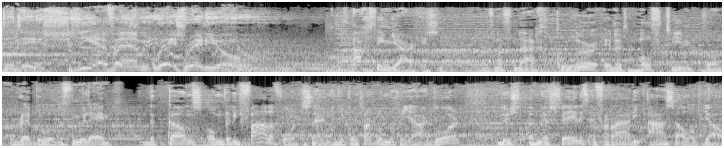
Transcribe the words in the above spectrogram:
Dit is ZFM Race Radio. 18 jaar is hij. En vanaf vandaag coureur in het hoofdteam van Red Bull in de Formule 1. de kans om de rivalen voor te zijn. Want die contract loopt nog een jaar door. Dus eh, Mercedes en Ferrari azen al op jou.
